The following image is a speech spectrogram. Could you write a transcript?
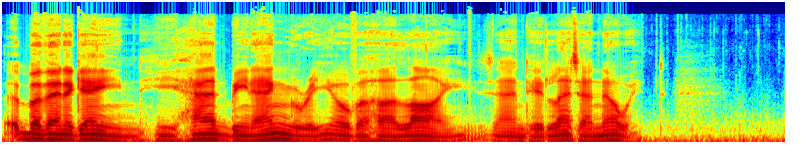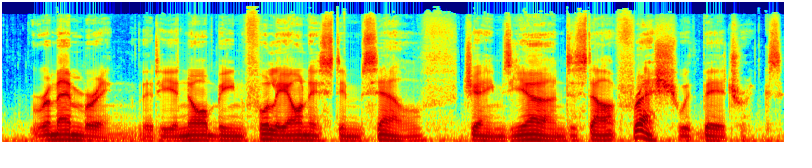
But then again, he had been angry over her lies and had let her know it. Remembering that he had not been fully honest himself, James yearned to start fresh with Beatrix.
